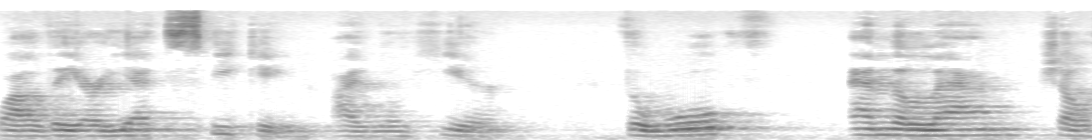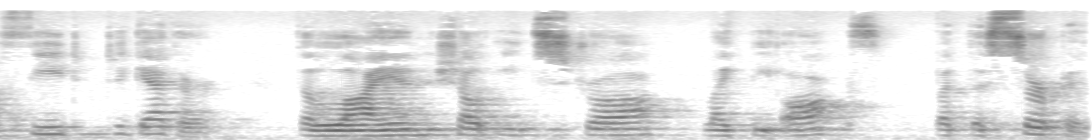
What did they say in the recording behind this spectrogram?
While they are yet speaking, I will hear. The wolf and the lamb shall feed together. The lion shall eat straw like the ox, but the serpent,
